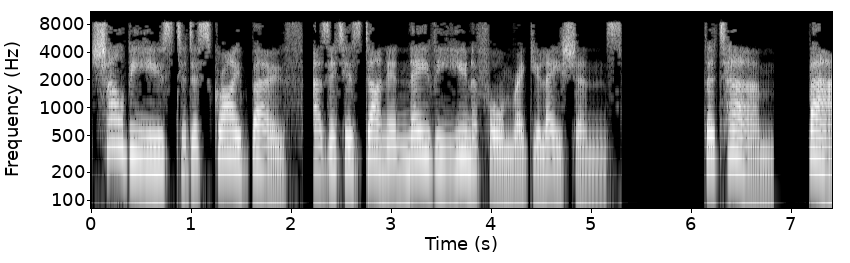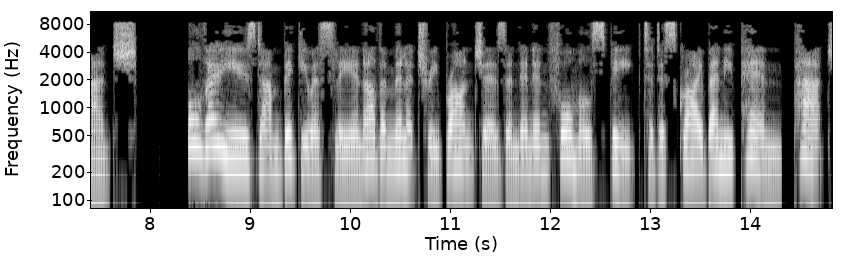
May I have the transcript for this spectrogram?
shall be used to describe both, as it is done in Navy uniform regulations. The term badge Although used ambiguously in other military branches and in informal speak to describe any pin, patch,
